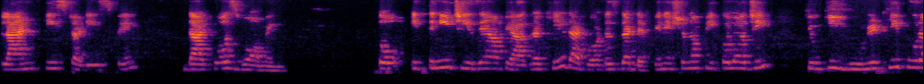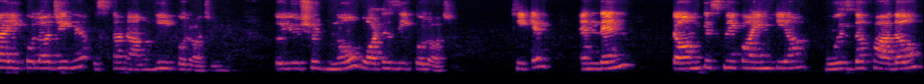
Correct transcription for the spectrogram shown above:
प्लांट की स्टडीज़ पे दैट वाज वार्मिंग तो इतनी चीज़ें आप याद रखिए that what is the definition of ecology क्योंकि यूनिट ही पूरा इकोलॉजी है, उसका नाम ही इकोलॉजी है। तो you should know what is ecology ठीक है? एंड देन टर्म किसने कॉइन किया? Who is the father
